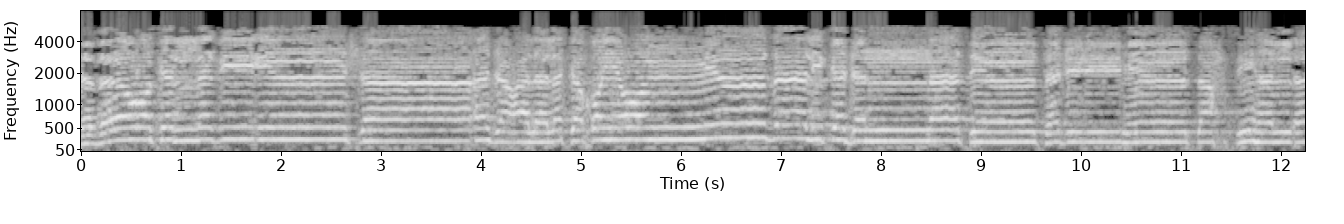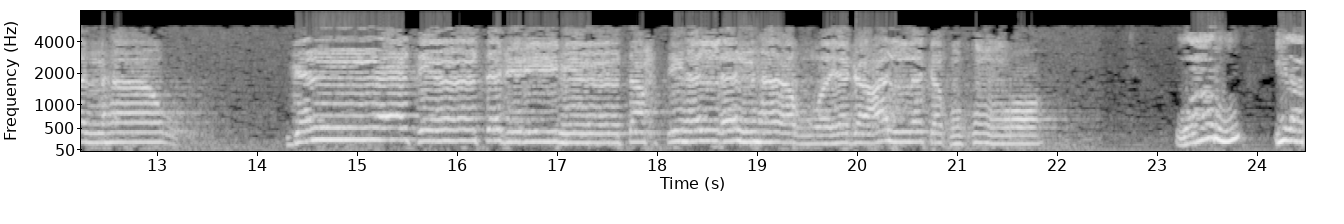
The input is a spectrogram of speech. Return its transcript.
تبارك الذي إن شاء جعل لك خيرا من ذلك جنات تجري من تحتها الأنهار جنات تجري من تحتها الأنهار ويجعل لك قصورا వారు ఇలా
